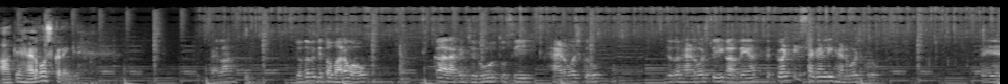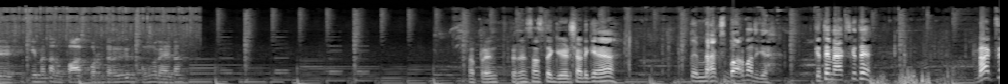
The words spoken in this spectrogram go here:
ਆ ਕੇ ਹੈਂਡ ਵਾਸ਼ ਕਰਾਂਗੇ। ਪਹਿਲਾਂ ਜਦੋਂ ਵੀ ਕਿਤੋਂ ਬਾਹਰੋਂ ਆਓ ਘਰ ਆ ਕੇ ਜ਼ਰੂਰ ਤੁਸੀਂ ਹੈਂਡ ਵਾਸ਼ ਕਰੋ। ਜਦੋਂ ਹੈਂਡ ਵਾਸ਼ ਤੁਸੀਂ ਕਰਦੇ ਆ ਤੇ 20 ਸੈਕਿੰਡ ਲਈ ਹੈਂਡ ਵਾਸ਼ ਕਰੋ। ਤੇ ਇਹ ਮੈਂ ਤੁਹਾਨੂੰ ਪਾਸਪੋਰਟ ਕਰਕੇ ਦਿਖਾਉਂਗਾ ਵੈਸੇ ਤਾਂ। ਮੈਂ ਪ੍ਰਿੰਸ ਪ੍ਰਿੰਸ ਵਾਸਤੇ ਗੇਟ ਛੱਡ ਕੇ ਆਇਆ ਤੇ ਮੈਕਸ ਬਾਹਰ ਭੱਜ ਗਿਆ। ਕਿੱਥੇ ਮੈਕਸ ਕਿੱਥੇ? ਮੈਕਸ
